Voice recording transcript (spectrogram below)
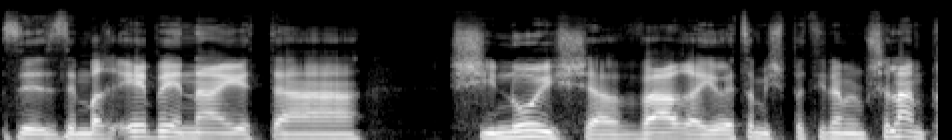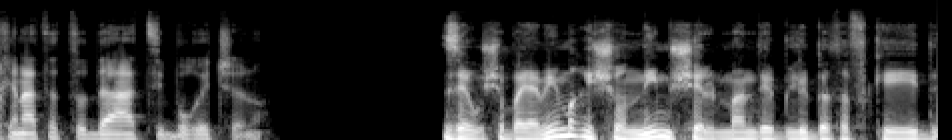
זה, זה מראה בעיניי את השינוי שעבר היועץ המשפטי לממשלה מבחינת התודעה הציבורית שלו. זהו, שבימים הראשונים של מנדלבליט בתפקיד,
